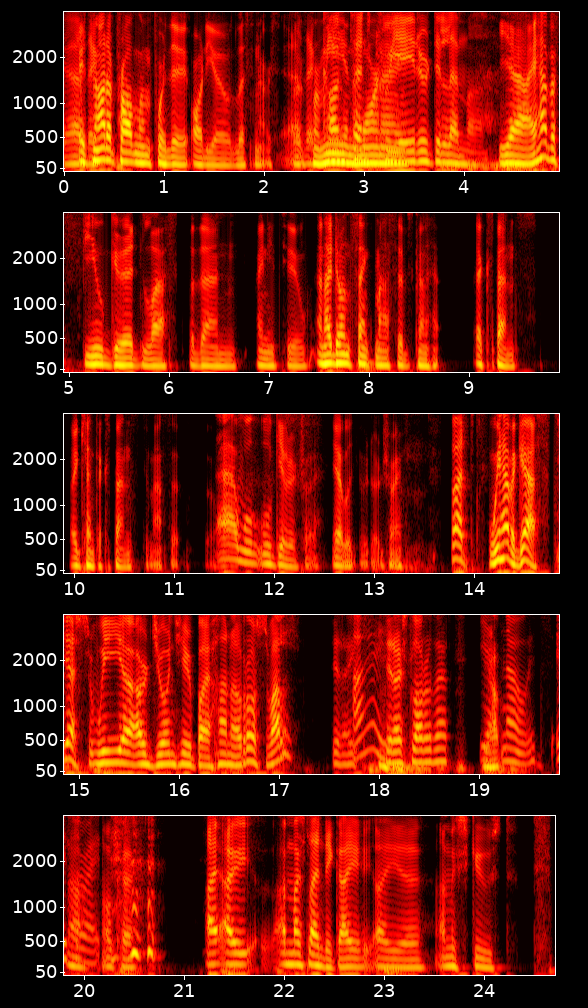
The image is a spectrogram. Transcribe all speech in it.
yeah, it's the, not a problem for the audio listeners, uh, but for me in the content morning. creator dilemma. Yeah, I have a few good left, but then I need to, and I don't think Massive's gonna ha- expense. I can't expense to Massive. So Ah, we'll we'll give it a try. yeah, we'll give it a try. But We have a guest. yes, we uh, are joined here by Hanna Rosvall. Did I Hi. did I slaughter that? Yeah, Yep. no, it's it's Ah, all right. Okay. I, I I'm Icelandic. I I uh, I'm excused.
